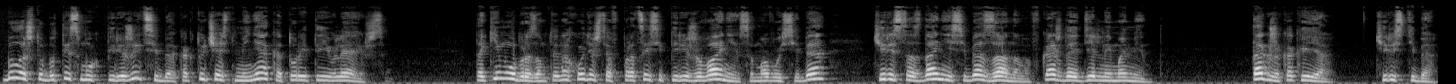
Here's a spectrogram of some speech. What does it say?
было, чтобы ты смог пережить себя как ту часть меня, которой ты являешься. Таким образом, ты находишься в процессе переживания самого себя через создание себя заново в каждый отдельный момент. Так же, как и я, через тебя.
